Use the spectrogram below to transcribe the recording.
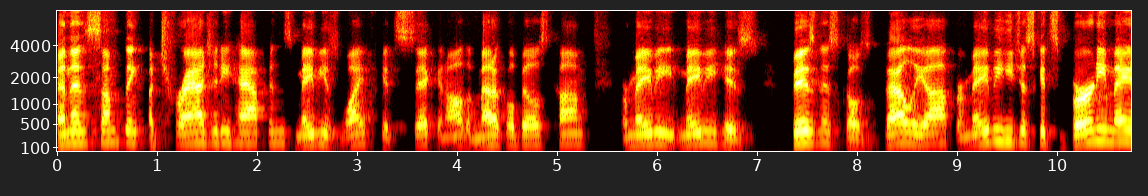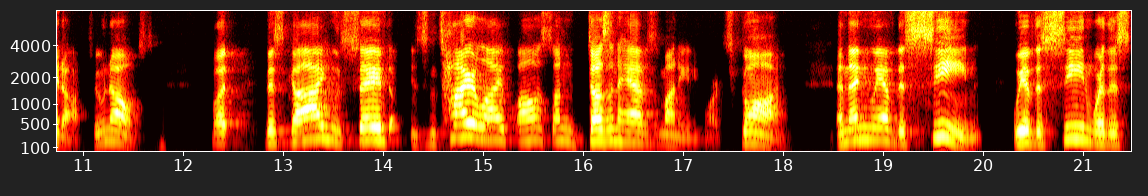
And then something, a tragedy happens. Maybe his wife gets sick and all the medical bills come, or maybe maybe his business goes belly up, or maybe he just gets Bernie Madoff. Who knows? But this guy who saved his entire life all of a sudden doesn't have his money anymore. It's gone. And then we have this scene. We have this scene where this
